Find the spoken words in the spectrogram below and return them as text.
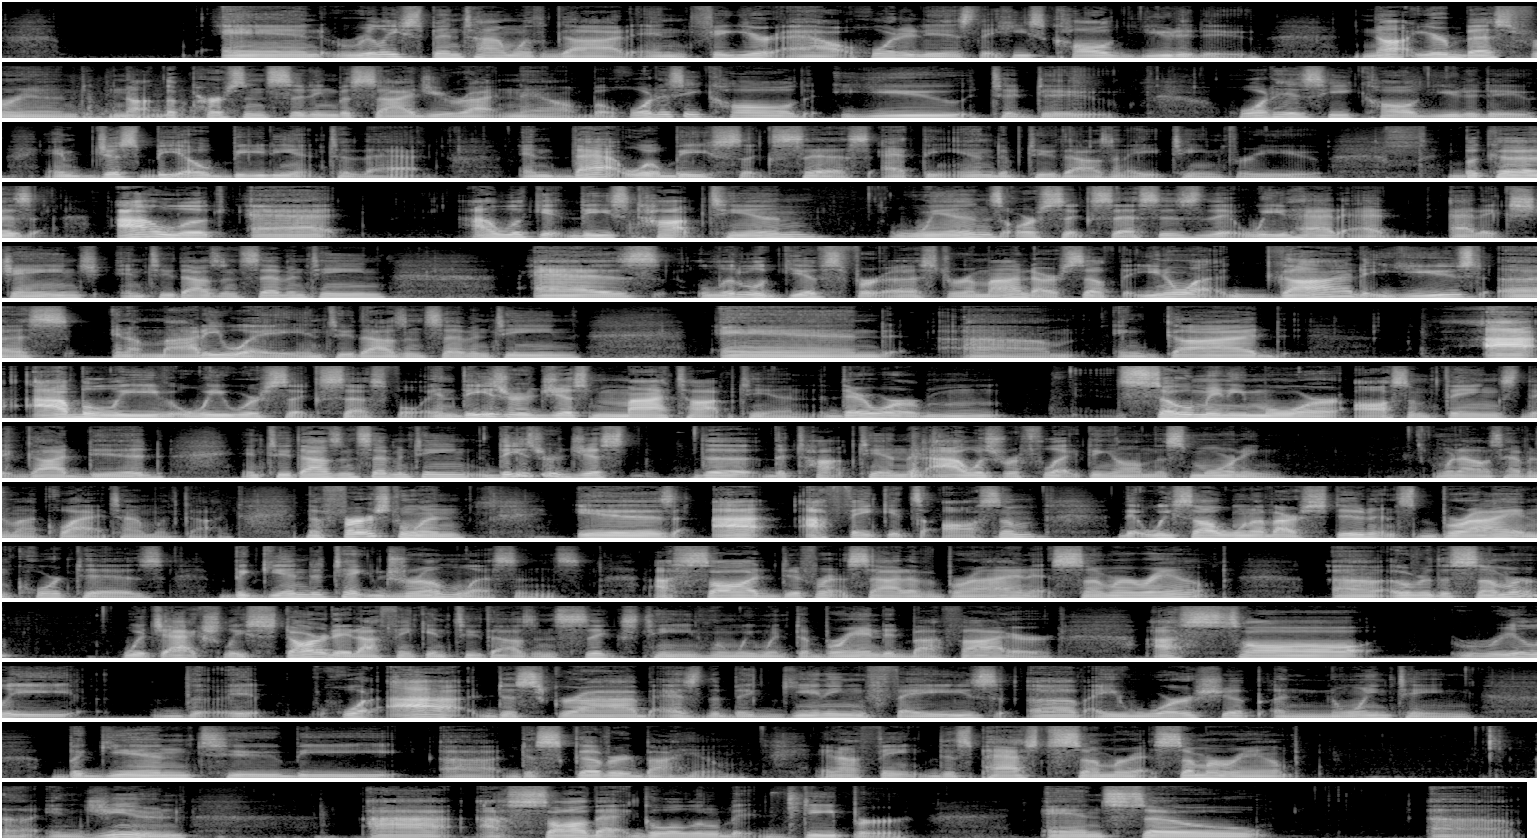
and really spend time with God and figure out what it is that He's called you to do not your best friend, not the person sitting beside you right now, but what has He called you to do? What has He called you to do? And just be obedient to that. And that will be success at the end of 2018 for you. Because I look at I look at these top 10 wins or successes that we've had at at Exchange in 2017 as little gifts for us to remind ourselves that, you know what, God used us in a mighty way in 2017. And, um, and God, I, I believe we were successful. And these are just my top 10. There were m- so many more awesome things that God did in 2017. These are just the, the top 10 that I was reflecting on this morning when I was having my quiet time with God. The first one is I I think it's awesome that we saw one of our students, Brian Cortez, begin to take drum lessons. I saw a different side of Brian at Summer Ramp uh, over the summer, which actually started, I think, in 2016 when we went to Branded by Fire. I saw really the it, what I describe as the beginning phase of a worship anointing begin to be uh, discovered by him. And I think this past summer at Summer Ramp uh, in June, I I saw that go a little bit deeper, and so uh,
